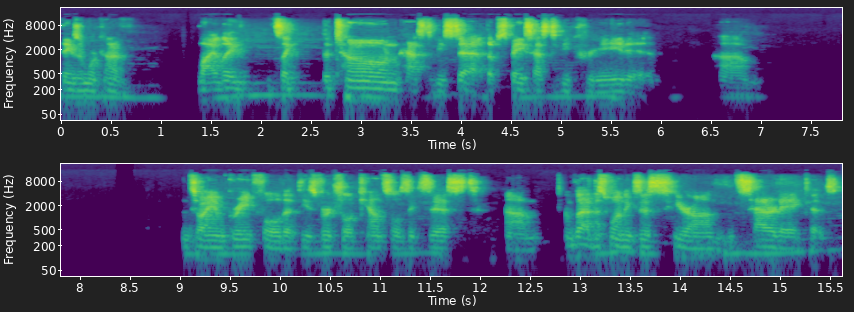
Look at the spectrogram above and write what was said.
things are more kind of lively. It's like the tone has to be set, the space has to be created. Um, and so I am grateful that these virtual councils exist. Um, I'm glad this one exists here on Saturday because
